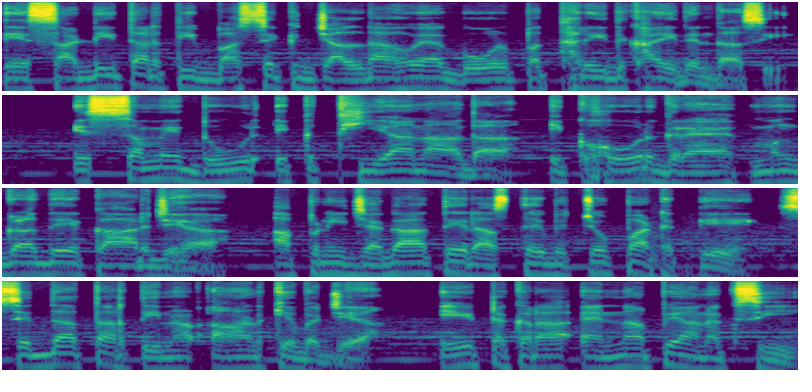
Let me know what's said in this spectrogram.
ਤੇ ਸਾਡੀ ਧਰਤੀ ਬਸ ਇੱਕ ਜਲਦਾ ਹੋਇਆ ਗੋਲ ਪੱਥਰ ਹੀ ਦਿਖਾਈ ਦਿੰਦਾ ਸੀ। ਇਸ ਸਮੇਂ ਦੂਰ ਇੱਕ ਥੀਆ ਨਾਂ ਦਾ ਇੱਕ ਹੋਰ ਗ੍ਰਹਿ ਮੰਗਲ ਦੇ ਆਕਾਰ ਜਿਹਾ ਆਪਣੀ ਜਗ੍ਹਾ ਤੇ ਰਸਤੇ ਵਿੱਚੋਂ ਭਟਕ ਕੇ ਸਿੱਧਾ ਧਰਤੀ ਨਾਲ ਆਣ ਕੇ ਵੱਜਿਆ। ਇਹ ਟਕਰਾ ਇੰਨਾ ਭਿਆਨਕ ਸੀ,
